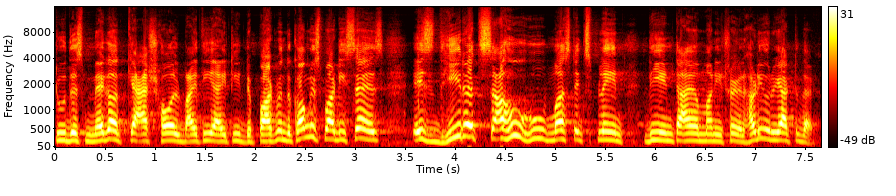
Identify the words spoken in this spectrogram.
to this mega cash haul by the IT department. The Congress party says it's Dheeraj Sahu who must explain the entire money trail. How do you react to that?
